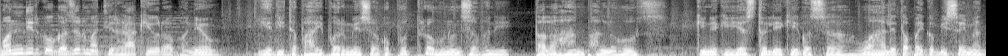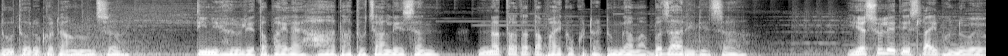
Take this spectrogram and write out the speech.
मन्दिरको गजुरमाथि राख्यो र भन्यो यदि तपाईँ परमेश्वरको पुत्र हुनुहुन्छ भने तल हाम फाल्नुहोस्। किनकि यस्तो लेखिएको छ उहाँले तपाईँको विषयमा दूतहरू खटाउनुहुन्छ। तिनीहरूले तपाईँलाई हात हात उचाल्नेछन् नत्र त तपाईँको खुट्टा ढुङ्गामा बजारिनेछ। यसुले त्यसलाई भन्नुभयो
